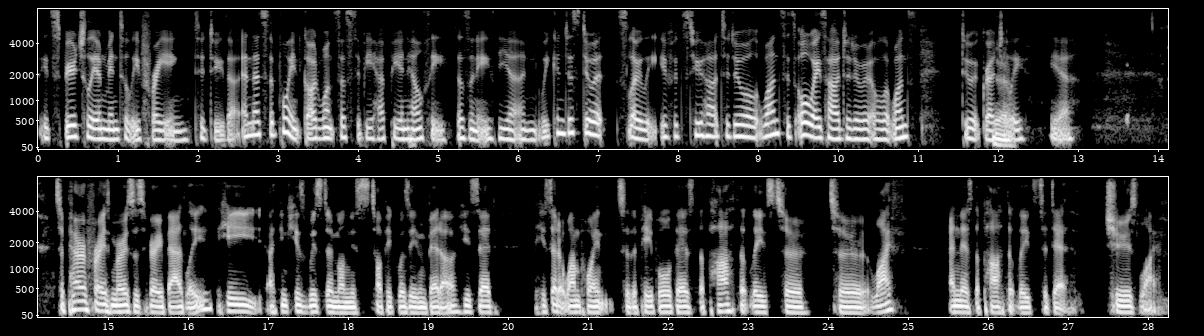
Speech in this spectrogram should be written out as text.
it's spiritually and mentally freeing to do that. And that's the point. God wants us to be happy and healthy, doesn't He? Yeah. And we can just do it slowly. If it's too hard to do all at once, it's always hard to do it all at once. Do it gradually. Yeah. to paraphrase Moses very badly, he, I think his wisdom on this topic was even better. He said, he said at one point to the people, there's the path that leads to, to life and there's the path that leads to death. Choose life.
